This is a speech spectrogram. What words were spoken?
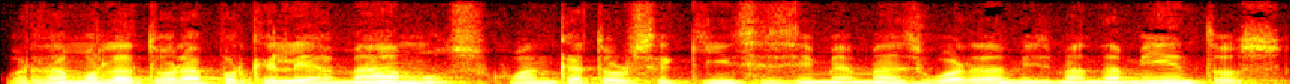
Guardamos la Torah porque le amamos. Juan 14, 15, si me amas, guardad mis mandamientos.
